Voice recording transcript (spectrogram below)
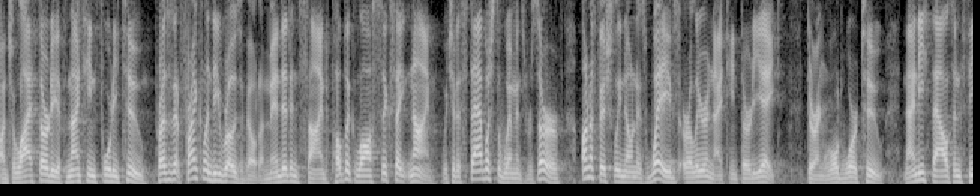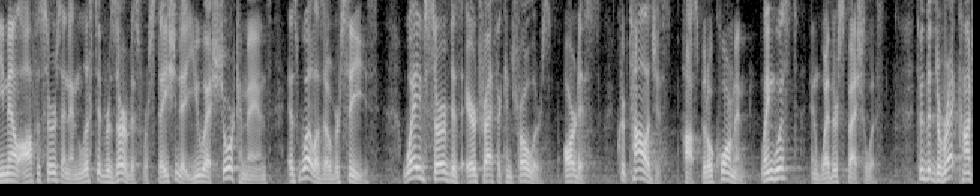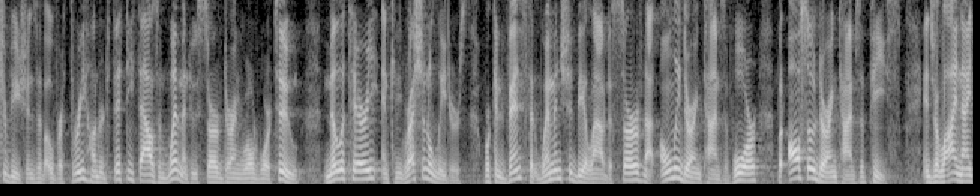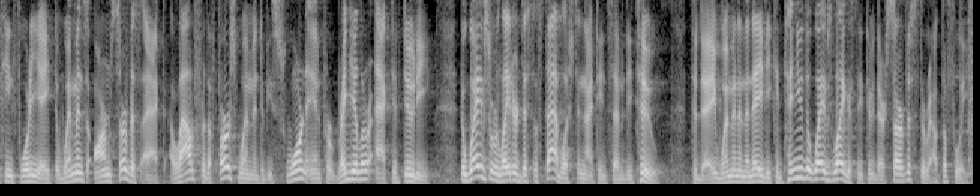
On July 30, 1942, President Franklin D. Roosevelt amended and signed Public Law 689, which had established the Women's Reserve, unofficially known as WAVES, earlier in 1938. During World War II, 90,000 female officers and enlisted reservists were stationed at U.S. shore commands as well as overseas. WAVES served as air traffic controllers, artists, cryptologists, hospital corpsmen, linguists, and weather specialists. Through the direct contributions of over 350,000 women who served during World War II, military and congressional leaders were convinced that women should be allowed to serve not only during times of war, but also during times of peace. In July 1948, the Women's Armed Service Act allowed for the first women to be sworn in for regular active duty. The WAVES were later disestablished in 1972. Today, women in the Navy continue the WAVES legacy through their service throughout the fleet.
